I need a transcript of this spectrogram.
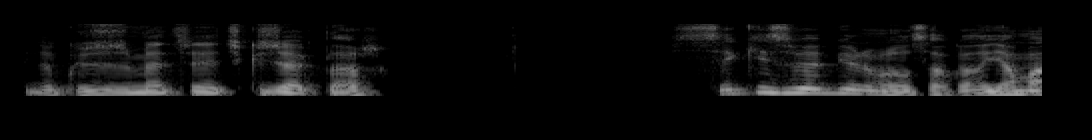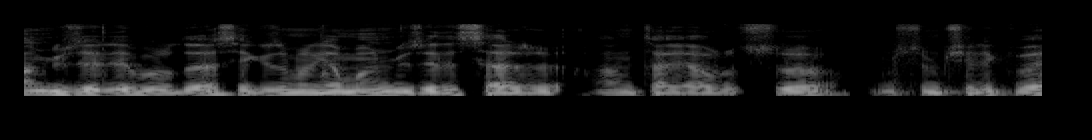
1900 metreye çıkacaklar. 8 ve 1 numaralı safkan. Yaman Güzeli burada. 8 numaralı Yaman Güzeli. Serhanta yavrusu. Müslüm Çelik ve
